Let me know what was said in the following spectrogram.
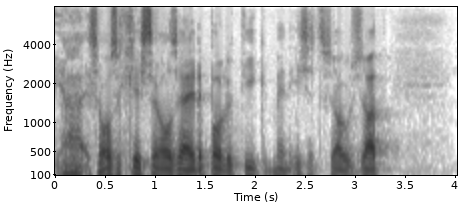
ja, zoals ik gisteren al zei, de politiek, men is het zo zat. 20%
